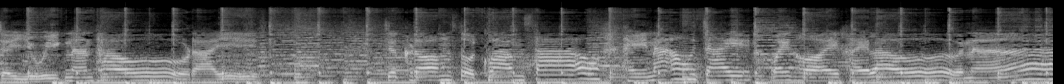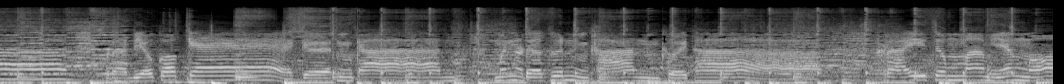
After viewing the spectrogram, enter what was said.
จะอยู่อีกนานเท่าไร จะครองสดความสาว ให้หนาวใจไว้คอยใครเล่านะ เดี๋ยวก็แก้เกินการเหมือนเรือขึ้นคานเคยท่า ใครจะมาเมียงมอ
